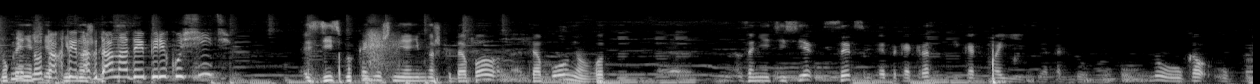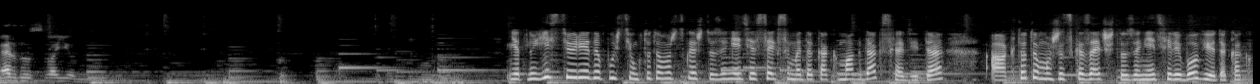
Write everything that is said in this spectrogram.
Ну, Нет, ну я так-то немножко- иногда надо и перекусить. Здесь бы, конечно, я немножко добав- дополнил. Вот э, занятие сек- сексом это как раз таки как поесть, я так думаю. Ну, у, ко- у каждого свое. Нет, ну есть теория, допустим, кто-то может сказать, что занятие сексом это как Макдак сходить, да? А кто-то может сказать, что занятие любовью это как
